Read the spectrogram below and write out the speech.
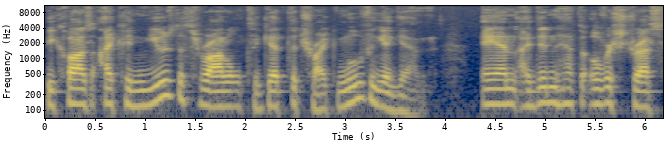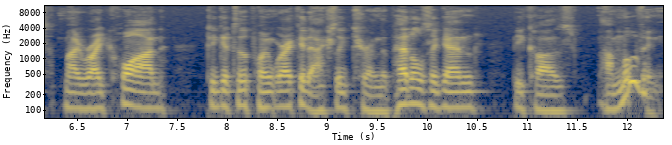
Because I can use the throttle to get the trike moving again. And I didn't have to overstress my right quad to get to the point where I could actually turn the pedals again because I'm moving.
